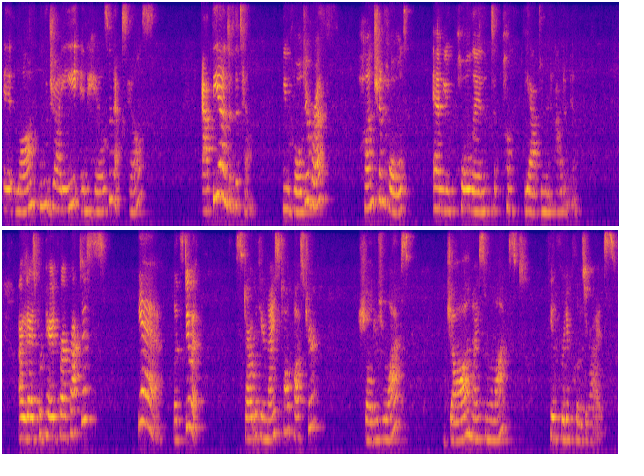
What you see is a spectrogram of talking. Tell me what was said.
it long ujjayi inhales and exhales. At the end of the 10, you hold your breath, hunch and hold, and you pull in to pump the abdomen out and in. Are you guys prepared for our practice? Yeah, let's do it. Start with your nice tall posture, shoulders relaxed, jaw nice and relaxed. Feel free to close your eyes.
